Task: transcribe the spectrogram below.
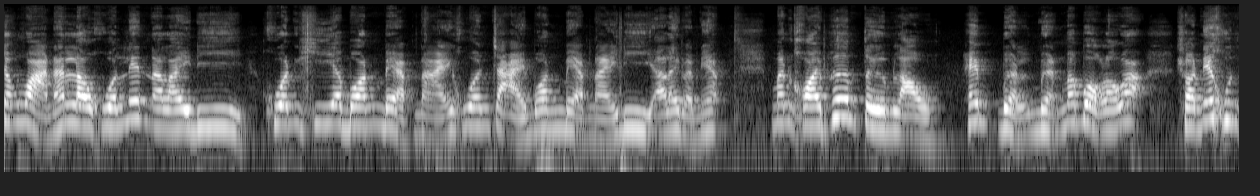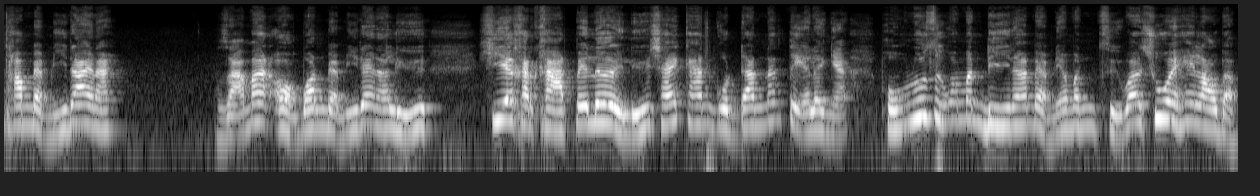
จังหวะนั้นเราควรเล่นอะไรดี ควรเคลียร์บอลแบบไหน ควรจ่ายบอลแบบไหนดีอะไรแบบเนี้ยมันคอยเพิ่มเติมเราให้เหมือนเหมือนมาบอกเราว่าช็อตเนี้ยคุณทำแบบนี้ได้นะ สามารถออกบอลแบบนี้ได้นะ หรือเคลียร์ขาดขาดๆไปเลย หรือใช้การกดดันนักเตะอะไรเงี้ย ผมรู้สึกว่ามันดีนะแบบนี้มันถือว่าช่วยให้เราแบบ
